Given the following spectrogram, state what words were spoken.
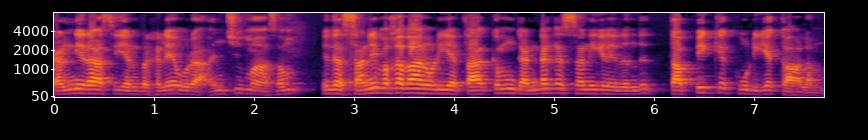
கன்னிராசி என்பர்களே ஒரு அஞ்சு மாதம் இந்த சனி பகவானுடைய தாக்கம் கண்டக சனியிலிருந்து தப்பிக்கக்கூடிய காலம்.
